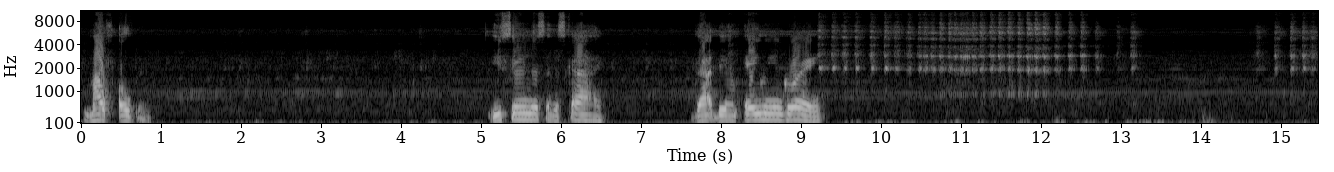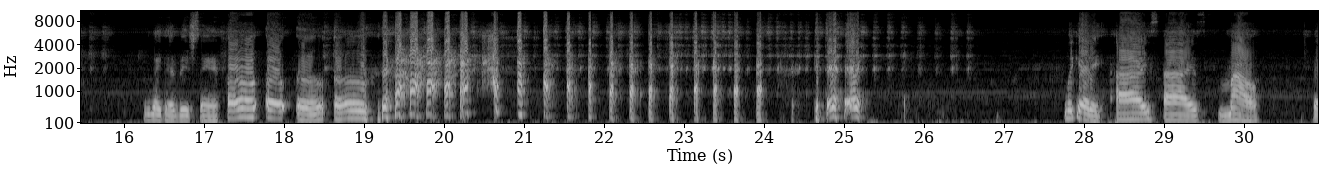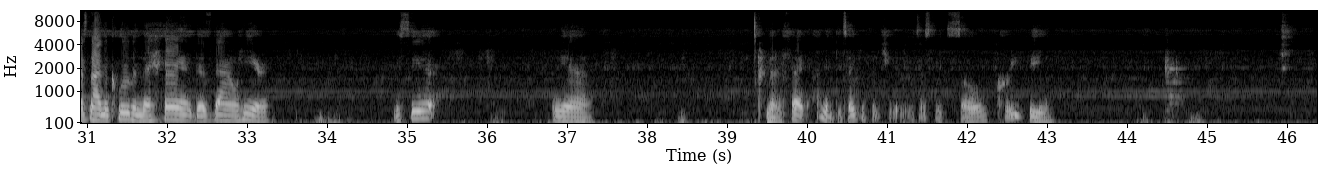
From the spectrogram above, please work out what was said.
Mouth open. You seen this in the sky. Goddamn alien gray. You like that bitch saying, oh, oh, oh, oh. Look at it. Eyes, eyes, mouth. That's not including the head that's down here. You see it? Yeah. Matter of fact, I need to take a picture of this. This looks so creepy.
